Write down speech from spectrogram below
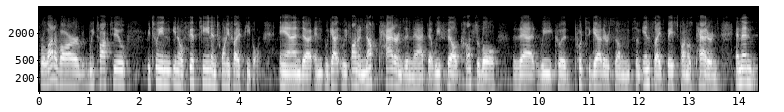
For a lot of our we talk to between you know 15 and 25 people. And uh, and we got we found enough patterns in that that we felt comfortable that we could put together some some insights based upon those patterns and then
